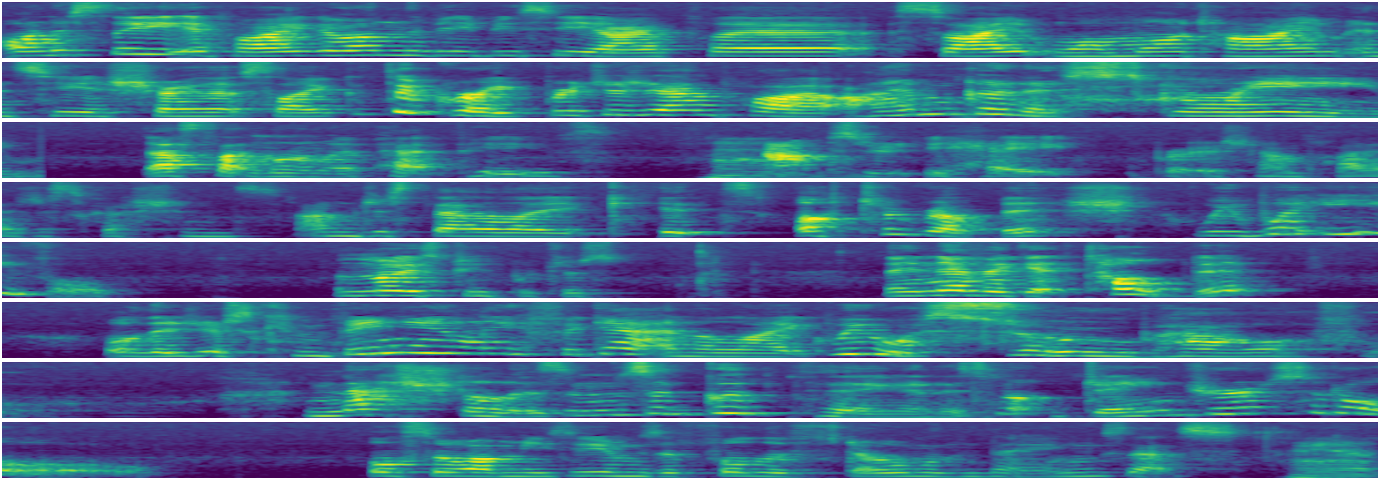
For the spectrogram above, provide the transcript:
Honestly, if I go on the BBC iPlayer site one more time and see a show that's like the Great British Empire, I'm gonna scream. That's like one of my pet peeves. Hmm. Absolutely hate British Empire discussions. I'm just there like, it's utter rubbish. We were evil. And most people just, they never get told it, or they just conveniently forget and are like, we were so powerful. Nationalism is a good thing and it's not dangerous at all. Also, our museums are full of stolen things. That's Yeah.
